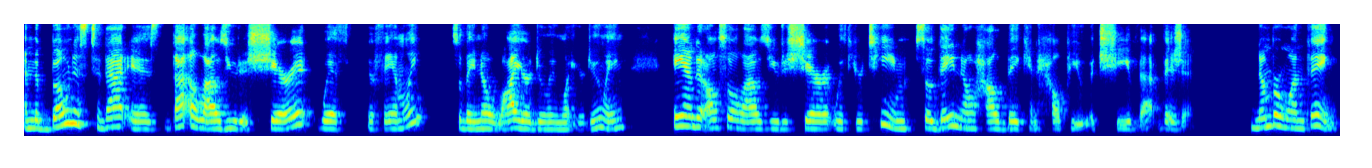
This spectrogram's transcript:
And the bonus to that is that allows you to share it with your family so they know why you're doing what you're doing. And it also allows you to share it with your team so they know how they can help you achieve that vision. Number one thing,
